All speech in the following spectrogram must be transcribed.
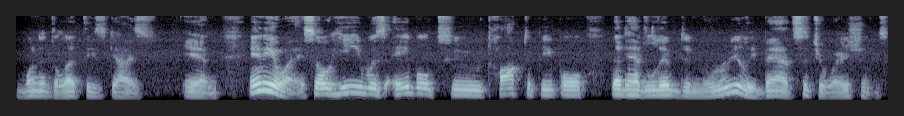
wanted to let these guys in. Anyway, so he was able to talk to people that had lived in really bad situations.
